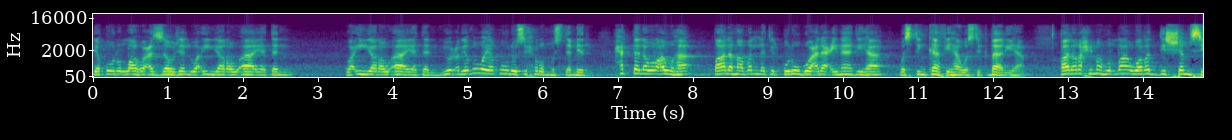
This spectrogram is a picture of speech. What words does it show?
يقول الله عز وجل وإن يروا آية وإن يروا آية يعرض ويقول سحر مستمر حتى لو رأوها طالما ظلت القلوب على عنادها واستنكافها واستكبارها قال رحمه الله ورد الشمس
